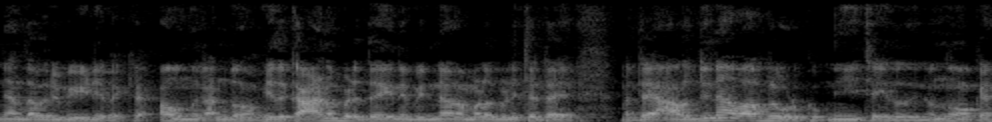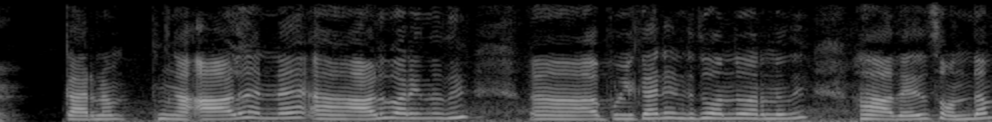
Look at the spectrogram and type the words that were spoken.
ഞാൻ എന്താ ഒരു വീഡിയോ വെക്കാം? ആ ഒന്ന് കണ്ടു നോക്കി. ഇത് കാണുമ്പോഴത്തേക്കിന് പിന്നെ നമ്മൾ വിളിച്ചിട്ടേ മറ്റേ അർജുന അവാർഡ് കൊടുക്കും നീ ചെയ്തതിന്. ഒന്ന് നോക്കേ. കാരണം ആൾ തന്നെ ആൾ പറയുന്നത് പുള്ളിക്കാരൻ എന്റെ അടുത്ത് വന്ന് പറഞ്ഞത് അതായത് സ്വന്തം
